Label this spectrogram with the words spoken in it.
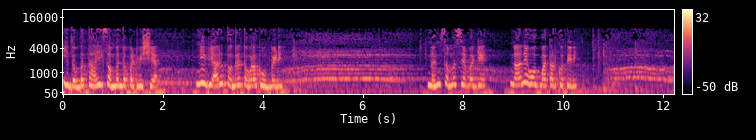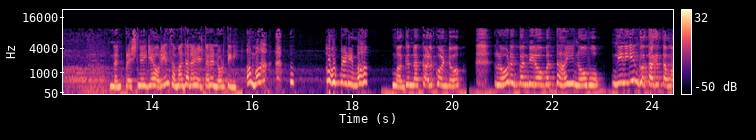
ಇದೊಬ್ಬ ತಾಯಿಗೆ ಸಂಬಂಧಪಟ್ಟ ವಿಷಯ. ನೀವ್ ಯಾರು ತೊಂದರೆ ತಗೊಳಕ್ ಹೋಗ್ಬೇಡಿ. ನನ್ ಸಮಸ್ಯೆ ಬಗ್ಗೆ ನಾನೇ ಹೋಗಿ ಮಾತಾಡ್ಕೋತೀನಿ. ನನ್ ಪ್ರಶ್ನೆಗೆ ಅವ್ರೇನ್ ಸಮಾಧಾನ ಹೇಳ್ತಾರೆ ನೋಡ್ತೀನಿ. ಅಮ್ಮ ಹೋಗ್ಬೇಡಿ ಅಮ್ಮ. ಮಗನ್ನ ಕಳ್ಕೊಂಡು ರೋಡ್ಗ್ ಬಂದಿರೋ ಒಬ್ಬ ತಾಯಿ ನೋವು. ನಿನಗೇನ್ ಗೊತ್ತಾಗತ್ತಮ್ಮ?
